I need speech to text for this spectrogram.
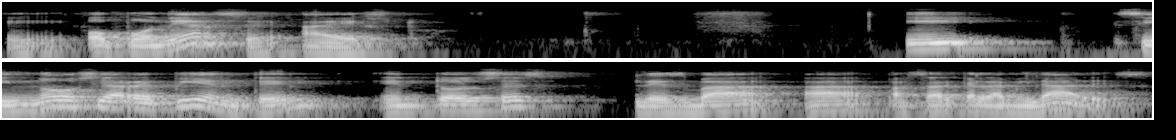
eh, oponerse a esto. Y si no se arrepienten, entonces les va a pasar calamidades.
